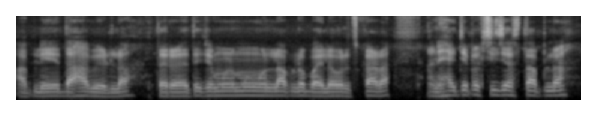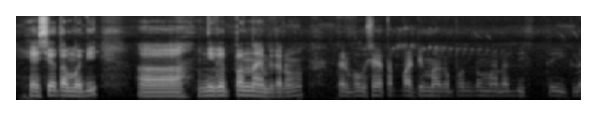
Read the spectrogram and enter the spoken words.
आपले दहा बेडला. तर त्याच्यामुळे मग म्हणलं आपलं बैलावरच काढा. आणि ह्याच्यापेक्षा जास्त आपला ह्या शेतामध्ये निघत पण नाही मित्रांनो. तर बघू शकता पाठीमागं पण तुम्हाला दिसतं इकडं.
